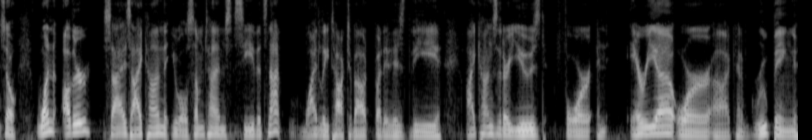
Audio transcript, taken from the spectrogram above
So, one other size icon that you will sometimes see that's not widely talked about, but it is the icons that are used for an area or uh, kind of grouping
